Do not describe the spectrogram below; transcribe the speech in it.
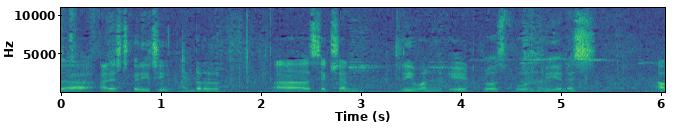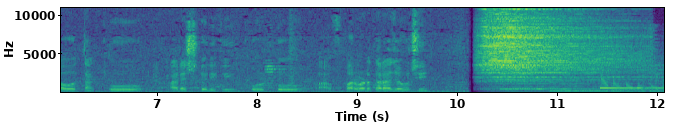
अरेस्ट करी under section 318 one eight plus four BNS arrest करी कोर्ट को फरवर्ड कर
